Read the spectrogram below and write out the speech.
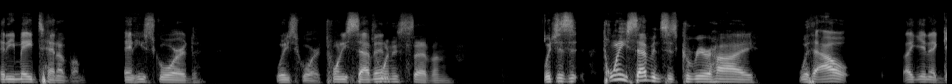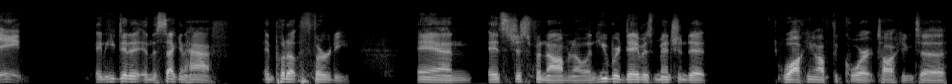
and he made 10 of them. And he scored what he scored 27 27 which is 27 is his career high without like in a game and he did it in the second half and put up 30 and it's just phenomenal. And Hubert Davis mentioned it walking off the court, talking to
